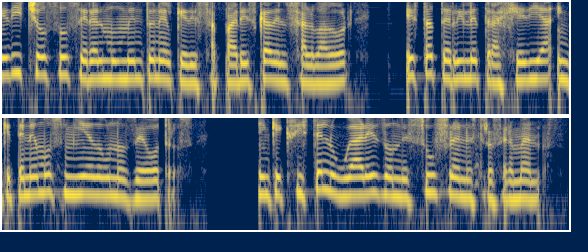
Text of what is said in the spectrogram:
Qué dichoso será el momento en el que desaparezca del Salvador esta terrible tragedia en que tenemos miedo unos de otros, en que existen lugares donde sufren nuestros hermanos.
